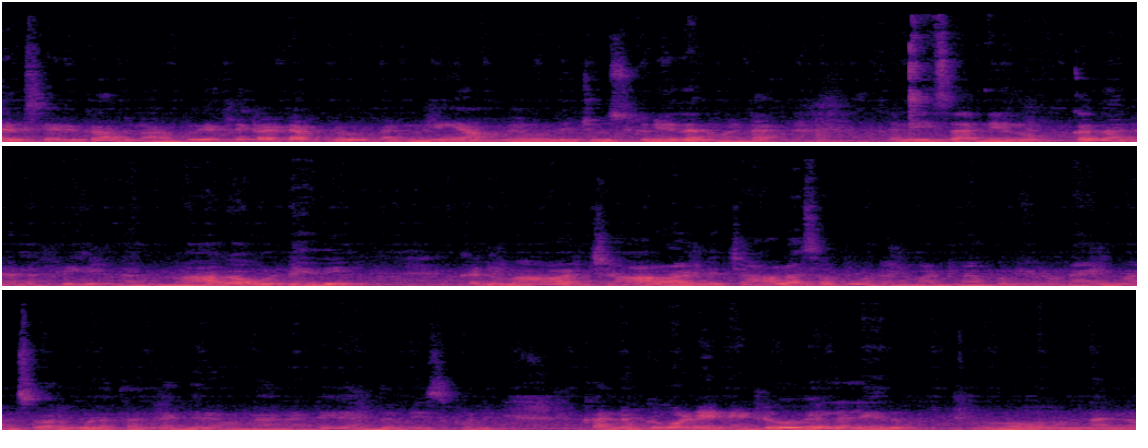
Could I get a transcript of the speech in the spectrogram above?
తెలిసేది కాదు నాకు. ఎందుకంటే అప్పుడు అన్నీ అమ్మే ఉండి చూసుకునేదనమాట కానీ ఈసారి నేను ఒక్కదాన్ని అన్న ఫీలింగ్ నాకు బాగా ఉండేది. కానీ మా వారు చాలా అంటే చాలా సపోర్ట్ అనమాట నాకు. నేను నైన్ మంత్స్ వరకు కూడా తన దగ్గరే ఉన్నాను అంటే అర్థం చేసుకొని. కన్నాక కూడా నేను ఎటు వెళ్ళలేదు. నన్ను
